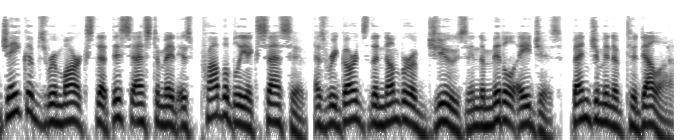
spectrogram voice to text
Jacobs remarks that this estimate is probably excessive, as regards the number of Jews in the Middle Ages. Benjamin of Tudela,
